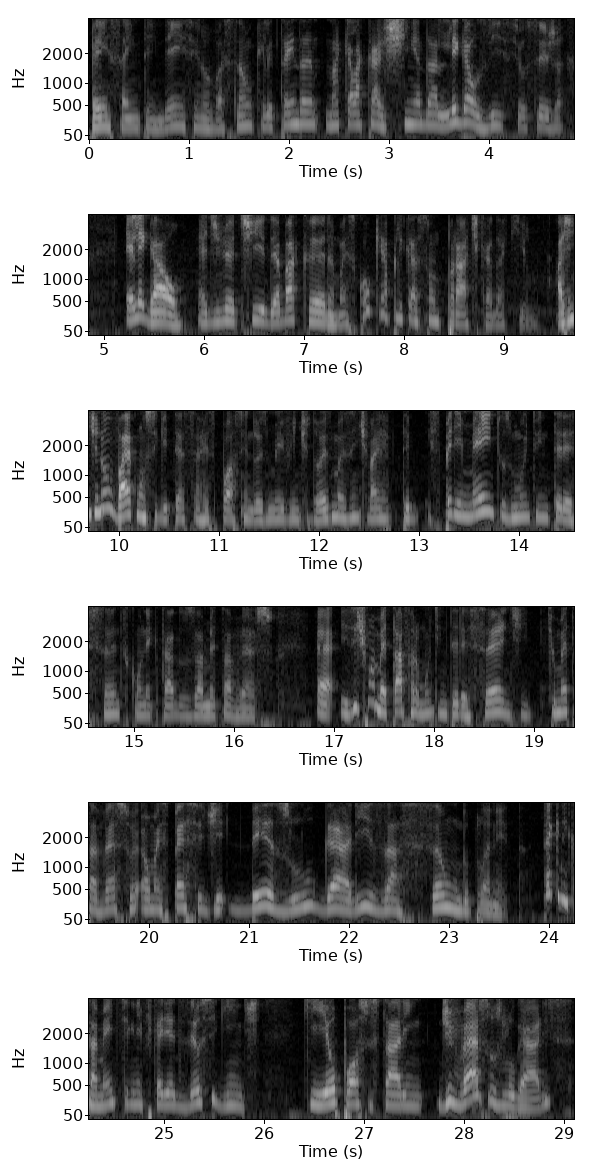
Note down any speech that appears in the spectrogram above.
pensa em tendência, inovação, que ele está ainda naquela caixinha da legalzice, ou seja, é legal, é divertido, é bacana, mas qual é a aplicação prática daquilo? A gente não vai conseguir ter essa resposta em 2022, mas a gente vai ter experimentos muito interessantes conectados a metaverso. É, existe uma metáfora muito interessante que o metaverso é uma espécie de deslugarização do planeta. Tecnicamente significaria dizer o seguinte: que eu posso estar em diversos lugares,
